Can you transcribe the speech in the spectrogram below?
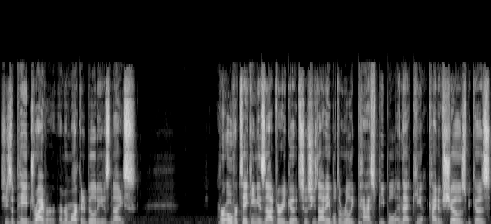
she's a paid driver and her marketability is nice her overtaking is not very good. So she's not able to really pass people, and that kind of shows because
